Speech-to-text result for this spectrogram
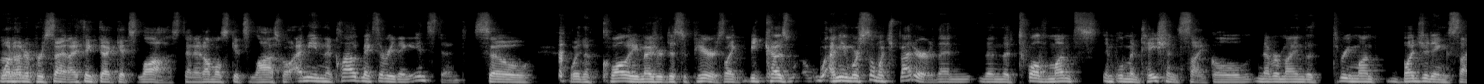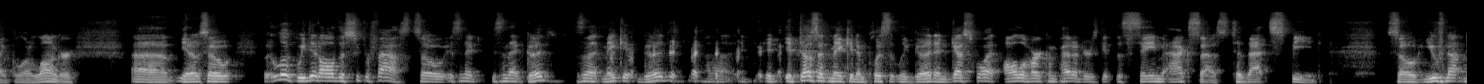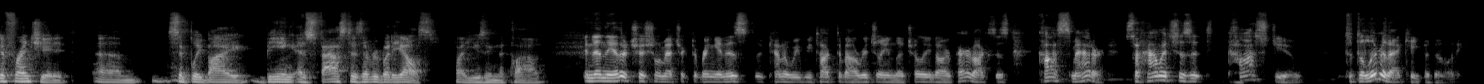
100%. Um, I think that gets lost and it almost gets lost. Well, I mean, the cloud makes everything instant. So where the quality measure disappears, like, because I mean, we're so much better than, than the 12 months implementation cycle, never mind the three month budgeting cycle or longer. Uh, you know, so look, we did all this super fast. So isn't it isn't that good? Doesn't that make it good? Uh, it, it doesn't make it implicitly good. And guess what? All of our competitors get the same access to that speed. So you've not differentiated um, simply by being as fast as everybody else by using the cloud. And then the other traditional metric to bring in is the kind of we, we talked about originally in the trillion dollar paradox is costs matter. So how much does it cost you to deliver that capability?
